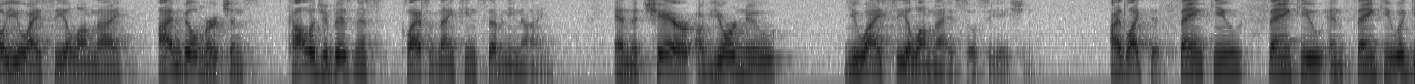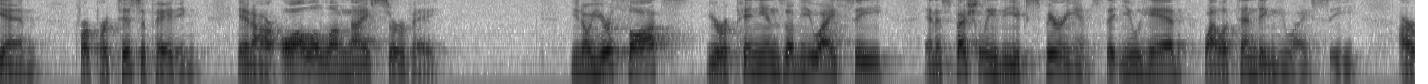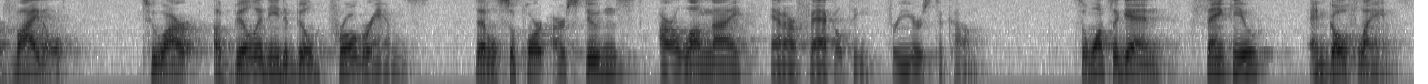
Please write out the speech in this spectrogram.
Hello, UIC alumni. I'm Bill Merchants, College of Business, class of 1979, and the chair of your new UIC Alumni Association. I'd like to thank you, thank you, and thank you again for participating in our All Alumni Survey. You know, your thoughts, your opinions of UIC, and especially the experience that you had while attending UIC are vital to our ability to build programs that will support our students, our alumni, and our faculty for years to come. So once again, thank you and go Flames.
